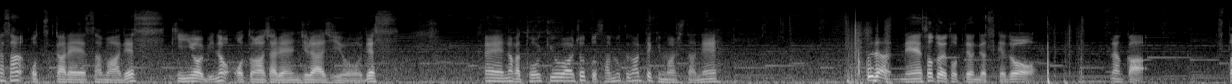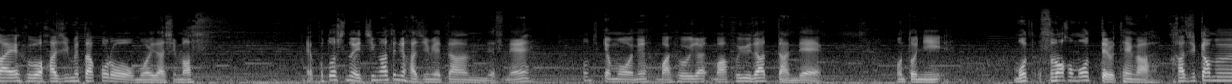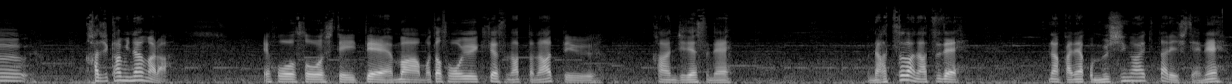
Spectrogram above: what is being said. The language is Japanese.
皆さんお疲れ様です。金曜日の大人チャレンジラジオです、えー、なんか東京はちょっと寒くなってきましたね。普段。ね外で撮ってるんですけどなんかスタイフを始めた頃を思い出します。え今年の1月に始めたんですね。その時はもうね真冬だ真冬だったんで本当にもスマホ持ってる手がかじかむかじかみながら放送していて、まあ、またそういう季節になったなっていう感じですね。夏は夏でなんかねこう虫がいてたりしてね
